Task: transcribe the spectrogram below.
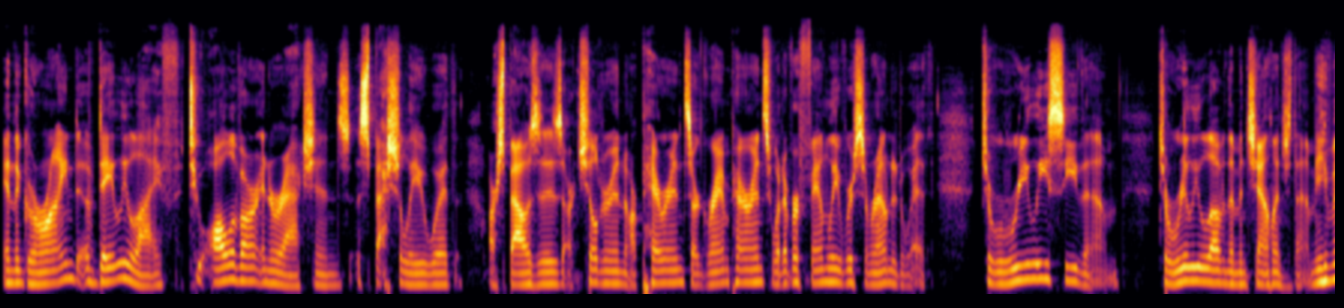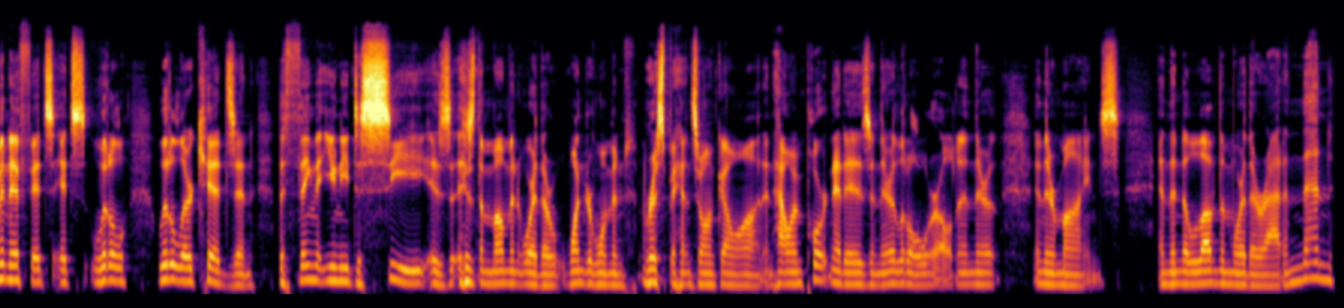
in the grind of daily life to all of our interactions, especially with our spouses, our children, our parents, our grandparents, whatever family we're surrounded with, to really see them to really love them and challenge them even if it's it's little littler kids. And the thing that you need to see is is the moment where the wonder woman wristbands won't go on and how important it is in their little world and their in their minds. And then to love them where they're at and then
